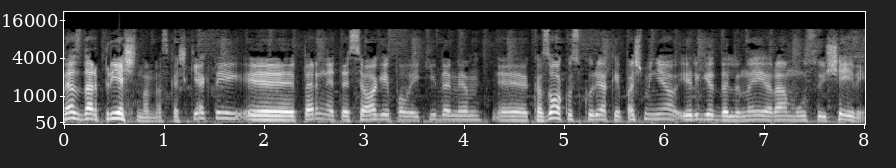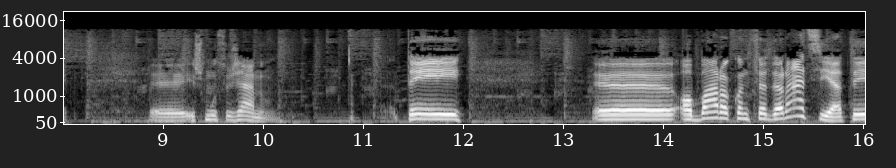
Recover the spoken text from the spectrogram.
mes dar priešinomės kažkiek tai e, per netiesiogiai palaikydami e, kazokus, kurie, kaip aš minėjau, irgi dalinai yra mūsų išeiviai iš mūsų žemių. Tai o Baro konfederacija, tai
